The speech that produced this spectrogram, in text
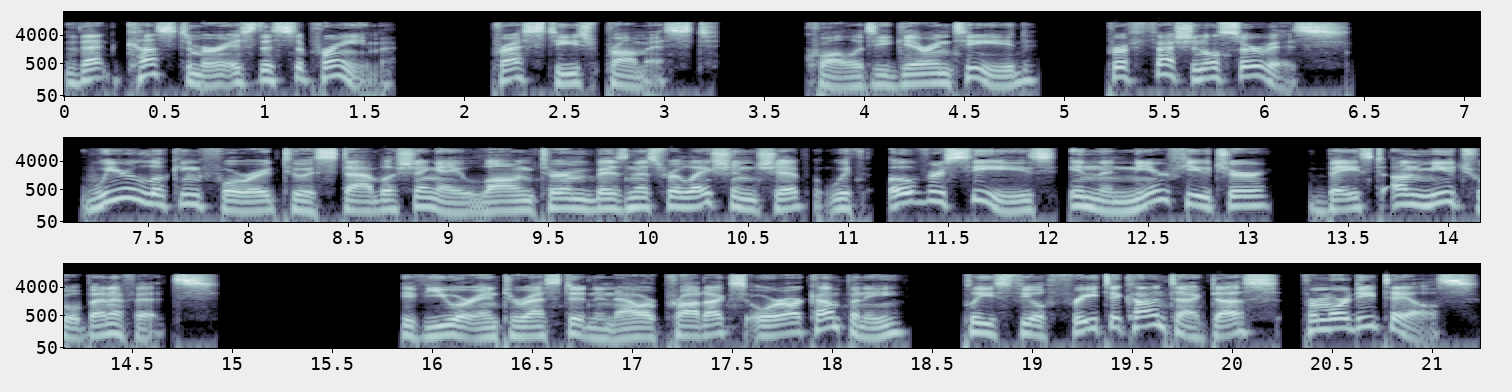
that customer is the supreme, prestige promised, quality guaranteed, professional service. We're looking forward to establishing a long term business relationship with overseas in the near future based on mutual benefits. If you are interested in our products or our company, please feel free to contact us for more details.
